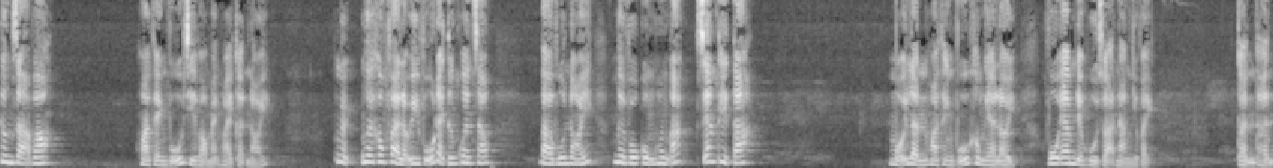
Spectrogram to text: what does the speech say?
Đừng dạ vâng Hoa Thành Vũ chỉ vào Mạnh Hoài Cận nói. Người, không phải là uy vũ đại tướng quân sao? Bà Vũ nói Người vô cùng hung ác sẽ ăn thịt ta. Mỗi lần Hoa Thành Vũ không nghe lời, Vũ em đều hù dọa nàng như vậy. Cẩn thận,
